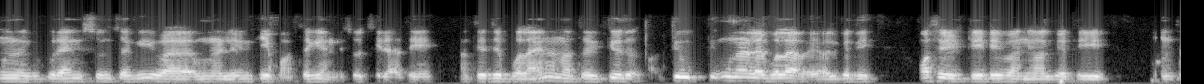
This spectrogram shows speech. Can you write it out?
उनीहरूको कुरा नि सुन्छ कि वा उनीहरूले पनि के भन्छ कि भन्ने सोचिरहेको थिएँ। त्यो चाहिँ बोलाएन नत्र त्यो त्यो उनीहरूलाई बोलायो भए अलिकति अथोरिटेटिभ अनि अलिकति हुन्छ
